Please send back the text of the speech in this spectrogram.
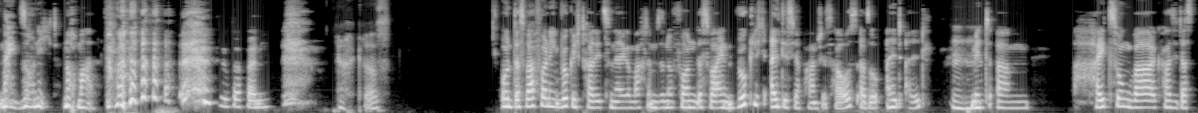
Nein, so nicht. Nochmal. Super funny. Ach, krass. Und das war vor allen Dingen wirklich traditionell gemacht im Sinne von, das war ein wirklich altes japanisches Haus, also alt-alt. Mhm. Mit ähm, Heizung war quasi das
